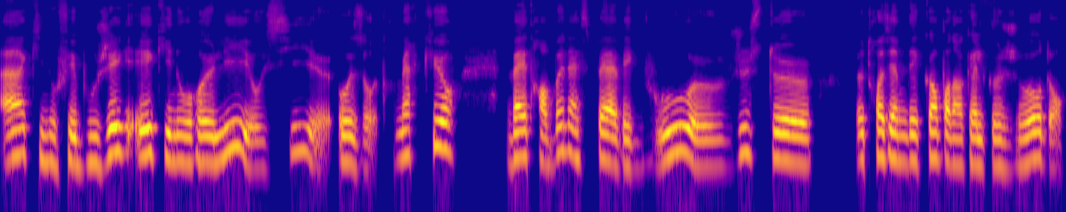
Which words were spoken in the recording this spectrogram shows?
hein, qui nous fait bouger et qui nous relie aussi aux autres. Mercure va être en bon aspect avec vous, juste le troisième décan pendant quelques jours, donc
